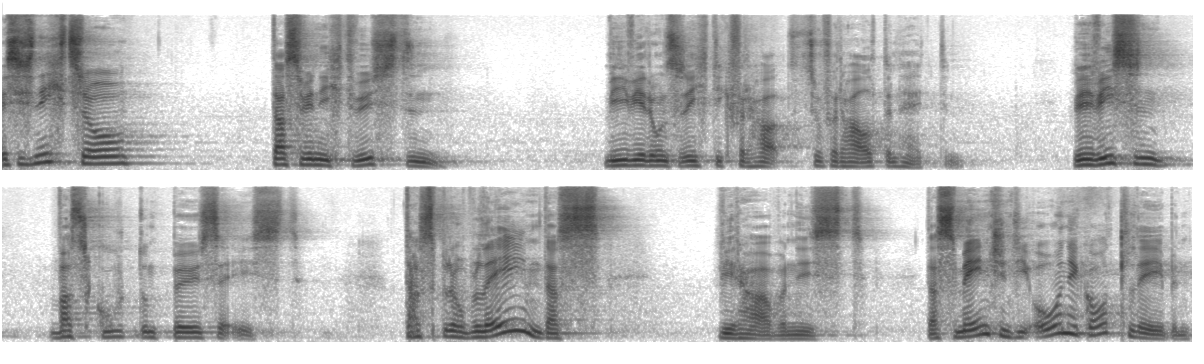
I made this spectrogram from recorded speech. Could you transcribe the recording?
Es ist nicht so, dass wir nicht wüssten, wie wir uns richtig zu verhalten hätten. Wir wissen, was gut und böse ist. Das Problem, das wir haben, ist, dass Menschen, die ohne Gott leben,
